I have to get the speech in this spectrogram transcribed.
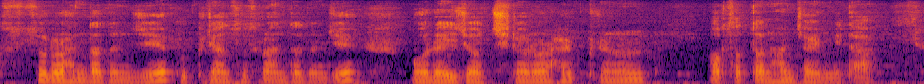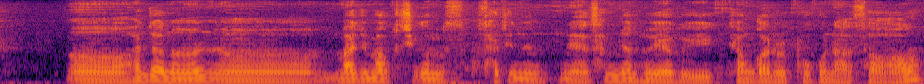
수술을 한다든지 불필요한 수술을 한다든지 뭐 레이저 치료를 할 필요는 없었던 환자입니다. 어, 환자는 어, 마지막 지금 사진은 네, 3년 후에 그 경과를 보고 나서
